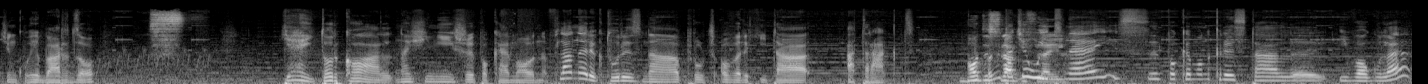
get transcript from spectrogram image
Dziękuję bardzo. Jej, Torkoal, najsilniejszy Pokémon. Flanery, który zna prócz Overhita Attract. Body Pamiętacie. Whitney z Pokémon Krystal y, i w ogóle?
